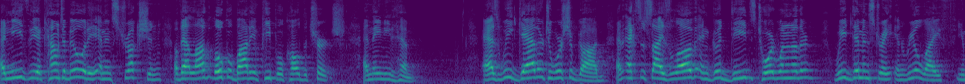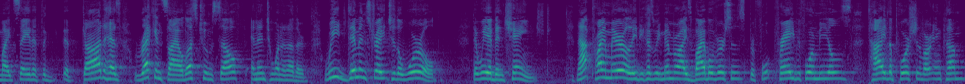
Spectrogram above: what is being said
and needs the accountability and instruction of that lo- local body of people called the church, and they need him. As we gather to worship God and exercise love and good deeds toward one another, we demonstrate in real life, you might say, that, the, that God has reconciled us to himself and into one another. We demonstrate to the world that we have been changed. Not primarily because we memorize Bible verses, before, pray before meals, tithe a portion of our income,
